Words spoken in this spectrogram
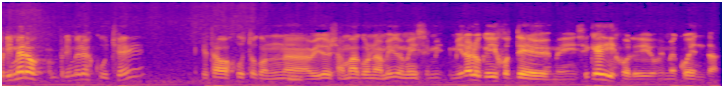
primero, primero escuché, que estaba justo con una videollamada con un amigo y me dice, mira lo que dijo Tevez, me dice, ¿qué dijo? Le digo, y me cuenta.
